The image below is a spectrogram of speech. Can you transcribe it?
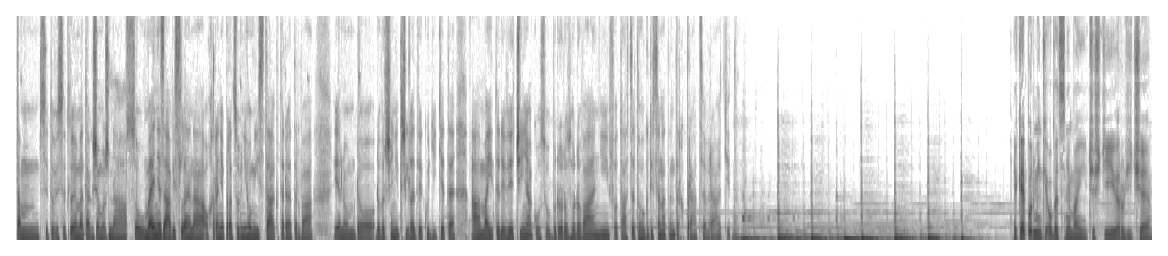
Tam si to vysvětlujeme tak, že možná jsou méně závislé na ochraně pracovního místa, které trvá jenom do dovršení tří let věku dítěte a mají tedy větší nějakou svobodu rozhodování v otázce toho, kdy se na ten trh práce vrátit. Mhm. Jaké podmínky obecně mají čeští rodiče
